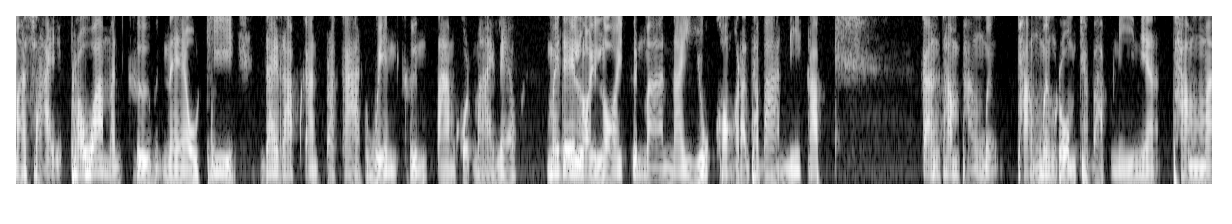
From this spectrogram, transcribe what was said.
มาใส่ เพราะว่ามันคือแนวที่ได้รับการประกาศเวรคืนตามกฎหมายแล้ว ไม่ได้ลอยๆขึ้นมาในยุคของรัฐบาลนี้ครับ การทำผังเมืองผังเมืองรวมฉบับนี้เนี่ยทำมา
